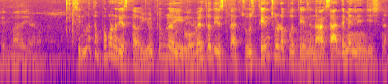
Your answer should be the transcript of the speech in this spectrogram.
సినిమా తీయడం. సినిమా తప్పకుండా తీస్తావు యూట్యూబ్లో ఈ మొబైల్తో తీస్తా. చూస్తేం చూడపోతేంది నాకు సాధ్యమే నేను చేసిన.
